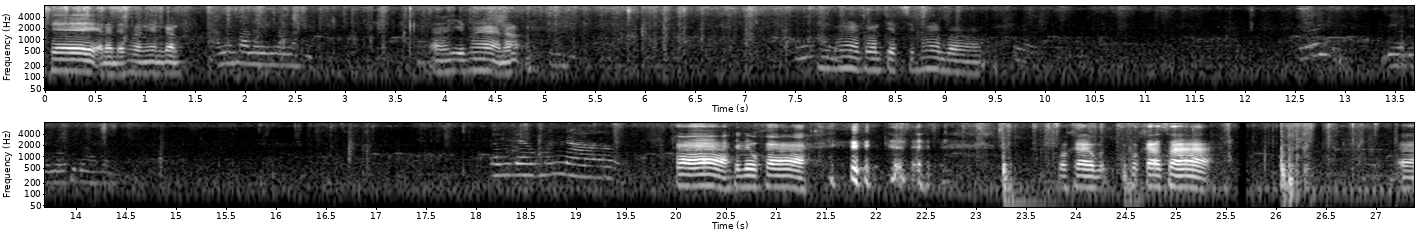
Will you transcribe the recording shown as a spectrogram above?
เค อันนั้นเดี๋ยวทอนเงินกันเอาเงินพอเลยมามาอันนั้นยี่สิบห้าเนาะยี่สิบห้าทอนเจ็ดสิบห้าบาทเดี๋ยวเดี๋ยวเราที่เราก่อนเร็วๆมะนาวค่ะเร็วๆค่ะพ่อค้าพ่อค้าซา อ่า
